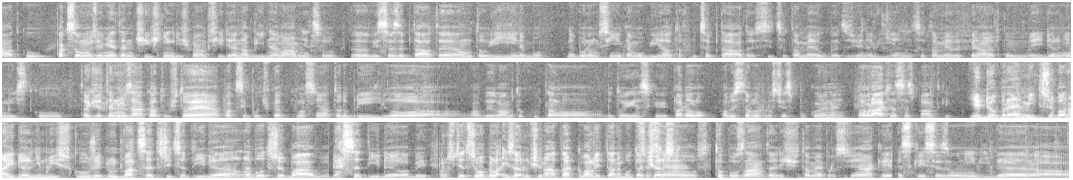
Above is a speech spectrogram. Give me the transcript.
Pak samozřejmě ten číšník, když vám přijde, nabídne vám něco, eh, vy se zeptáte, on to ví, nebo, nebo nemusí nikam obíhat a furt se ptát, jestli co tam je vůbec, že neví ani co tam je ve finále v tom jídelním lístku. Takže ten základ už to je a pak si počkat vlastně na to dobré jídlo, a, aby vám to chutnalo, aby to i hezky vypadalo, abyste byl prostě spokojený a vrátil se zpátky. Je dobré mít třeba na jídelním lístku, řeknu 20-30 jídel, nebo třeba 10 jídel, aby prostě třeba byla i zaručená ta kvalita nebo ta Přesně, čerstvost. To poznáte, když tam je prostě nějaký hezký sezónní výběr a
